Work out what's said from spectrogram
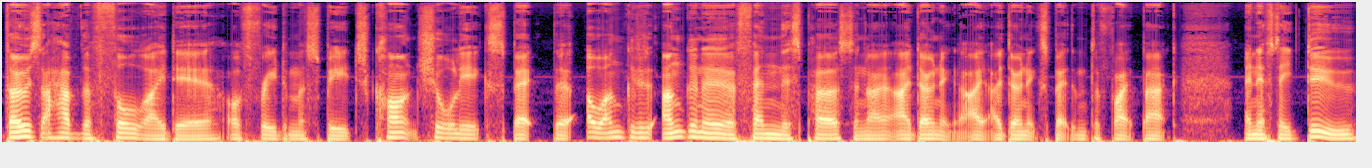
those that have the full idea of freedom of speech can't surely expect that. Oh, I'm gonna I'm gonna offend this person. I, I don't I, I don't expect them to fight back. And if they do,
